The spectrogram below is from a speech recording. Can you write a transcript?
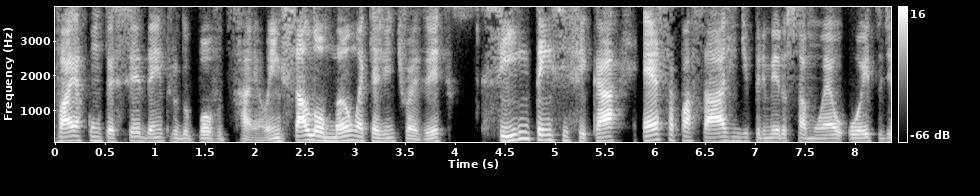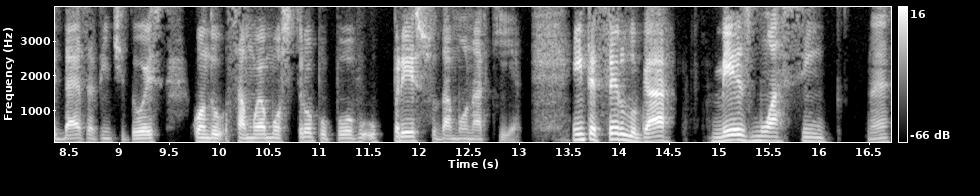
vai acontecer dentro do povo de Israel. Em Salomão é que a gente vai ver se intensificar essa passagem de 1 Samuel 8, de 10 a 22, quando Samuel mostrou para o povo o preço da monarquia. Em terceiro lugar, mesmo assim, né,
